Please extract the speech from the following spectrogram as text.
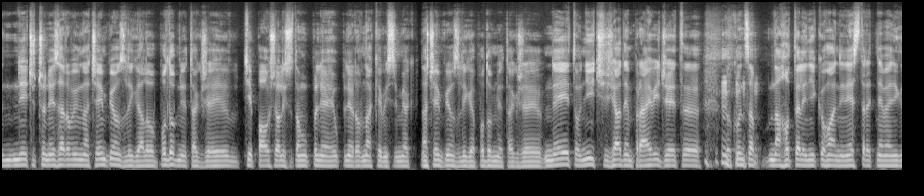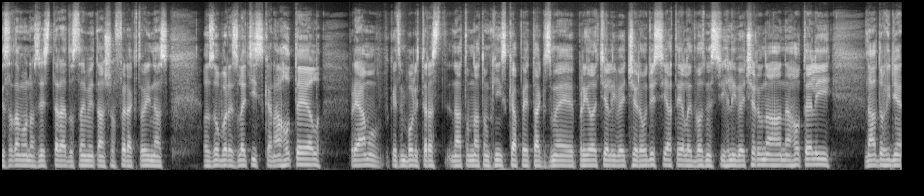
niečo, čo nezarobím na Champions League alebo podobne, takže tie paušály sú tam úplne, úplne rovnaké, myslím, jak na Champions League a podobne, takže nie je to nič, žiaden private jet, e, dokonca na hoteli nikoho ani nestretneme, nikto sa tam o nás nestará, dostaneme tam šoféra, ktorý nás zoberie z letiska na hotel, priamo, keď sme boli teraz na tom, na tom Kings Cupe, tak sme prileteli večer o 10. ledva sme stihli večeru na, na hoteli. Na druhý deň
